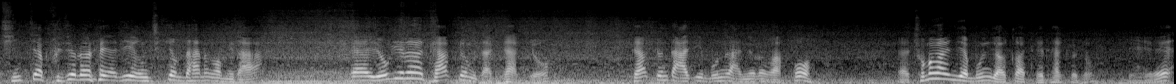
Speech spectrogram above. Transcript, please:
진짜 부지런해야지 음식점도 하는 겁니다. 예, 여기는 대학교입니다 대학교. 대학교인데 아직 문을 안 열어갖고 예, 조만간 이제 문열것 같아요 대학교도. 예.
